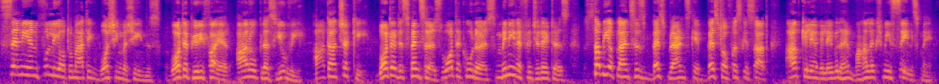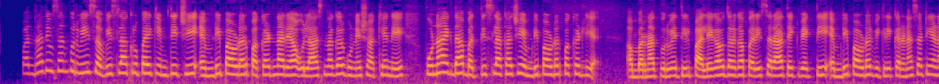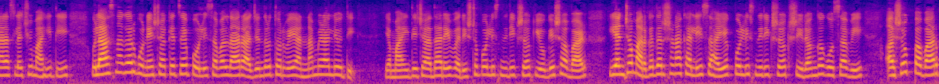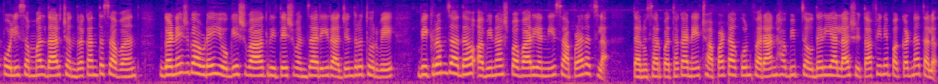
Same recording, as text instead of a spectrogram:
semi and fully automatic washing machines, water purifier, RO plus UV, आटा चक्की, water dispensers, water coolers, mini refrigerators, सभी appliances best brands के best offers के साथ आपके लिए अवेलेबल है महालक्ष्मी सेल्स में पंधरा दिवसांपूर्वी सव्वीस लाख रुपये किमतीची एम डी पावडर पकडणाऱ्या उल्हासनगर गुन्हे शाखेने पुन्हा एकदा बत्तीस लाखाची एम डी पावडर पकडली आहे. अंबरनाथ पूर्वेतील पालेगाव दर्गा परिसरात एक व्यक्ती एम डी पावडर विक्री करण्यासाठी येणार असल्याची माहिती उल्हासनगर गुन्हे शाखेचे पोलीस हवालदार राजेंद्र थोरवे यांना मिळाली होती. या माहितीच्या आधारे वरिष्ठ पोलीस निरीक्षक योगेश आव्हाड यांच्या मार्गदर्शनाखाली सहाय्यक पोलीस निरीक्षक श्रीरंग गोसावी अशोक पवार पोलीस अंमलदार चंद्रकांत सावंत गणेश गावडे योगेश वाघ रितेश वंजारी राजेंद्र थोरवे विक्रम जाधव अविनाश पवार यांनी सापळा रचला. त्यानुसार पथकाने छापा टाकून फरान हबीब चौधरी याला शिताफीने पकडण्यात आलं.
